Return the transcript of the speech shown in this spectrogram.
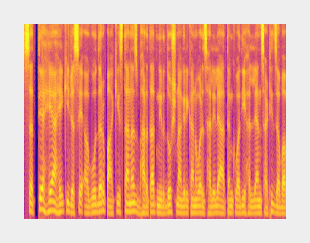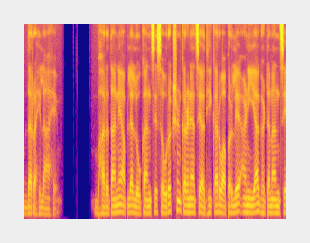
सत्य हे आहे की जसे अगोदर पाकिस्तानच भारतात निर्दोष नागरिकांवर झालेल्या आतंकवादी हल्ल्यांसाठी जबाबदार राहिला आहे. भारताने आपल्या लोकांचे संरक्षण करण्याचे अधिकार वापरले आणि या घटनांचे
